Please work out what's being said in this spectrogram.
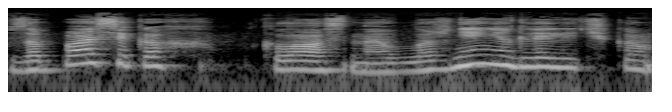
в запасиках. Классное увлажнение для личика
